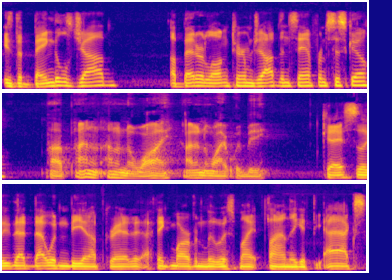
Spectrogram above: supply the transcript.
Is the Bengals job a better long term job than San Francisco? Uh, I don't. I don't know why. I don't know why it would be. Okay, so that that wouldn't be an upgrade. I think Marvin Lewis might finally get the axe.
